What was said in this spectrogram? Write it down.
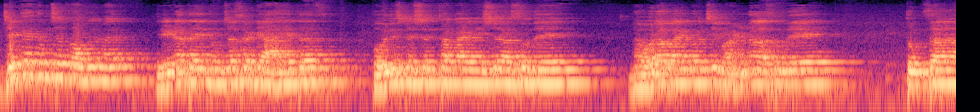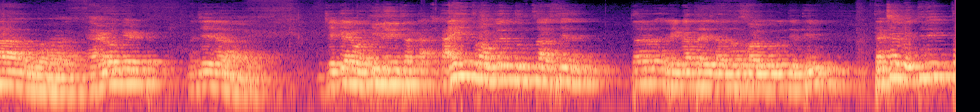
जे काही तुमचे प्रॉब्लेम आहेत रीणाताई तुमच्यासाठी आहेतच. पोलीस स्टेशनचा काय विषय असू दे नवरा बायकोची भांडणं असू दे तुमचा ऍडव्होकेट म्हणजे जे काही वकिलीचा काही प्रॉब्लेम तुमचा असेल तर रेणाताई जाधव सॉल्व्ह करून देतील. त्याच्या व्यतिरिक्त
